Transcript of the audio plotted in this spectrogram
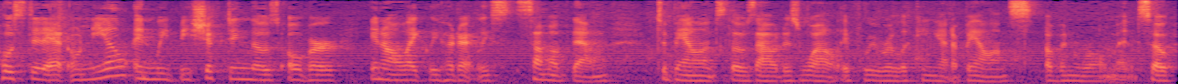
hosted at O'Neill, and we'd be shifting those over, in all likelihood, or at least some of them, to balance those out as well, if we were looking at a balance of enrollment. So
